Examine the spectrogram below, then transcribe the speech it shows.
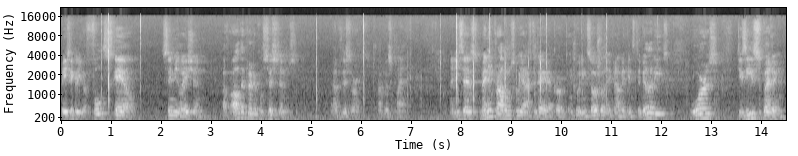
basically a full-scale simulation of all the critical systems of this Earth, of this planet. And he says, many problems we have today, I quote, including social and economic instabilities, wars, disease spreading,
